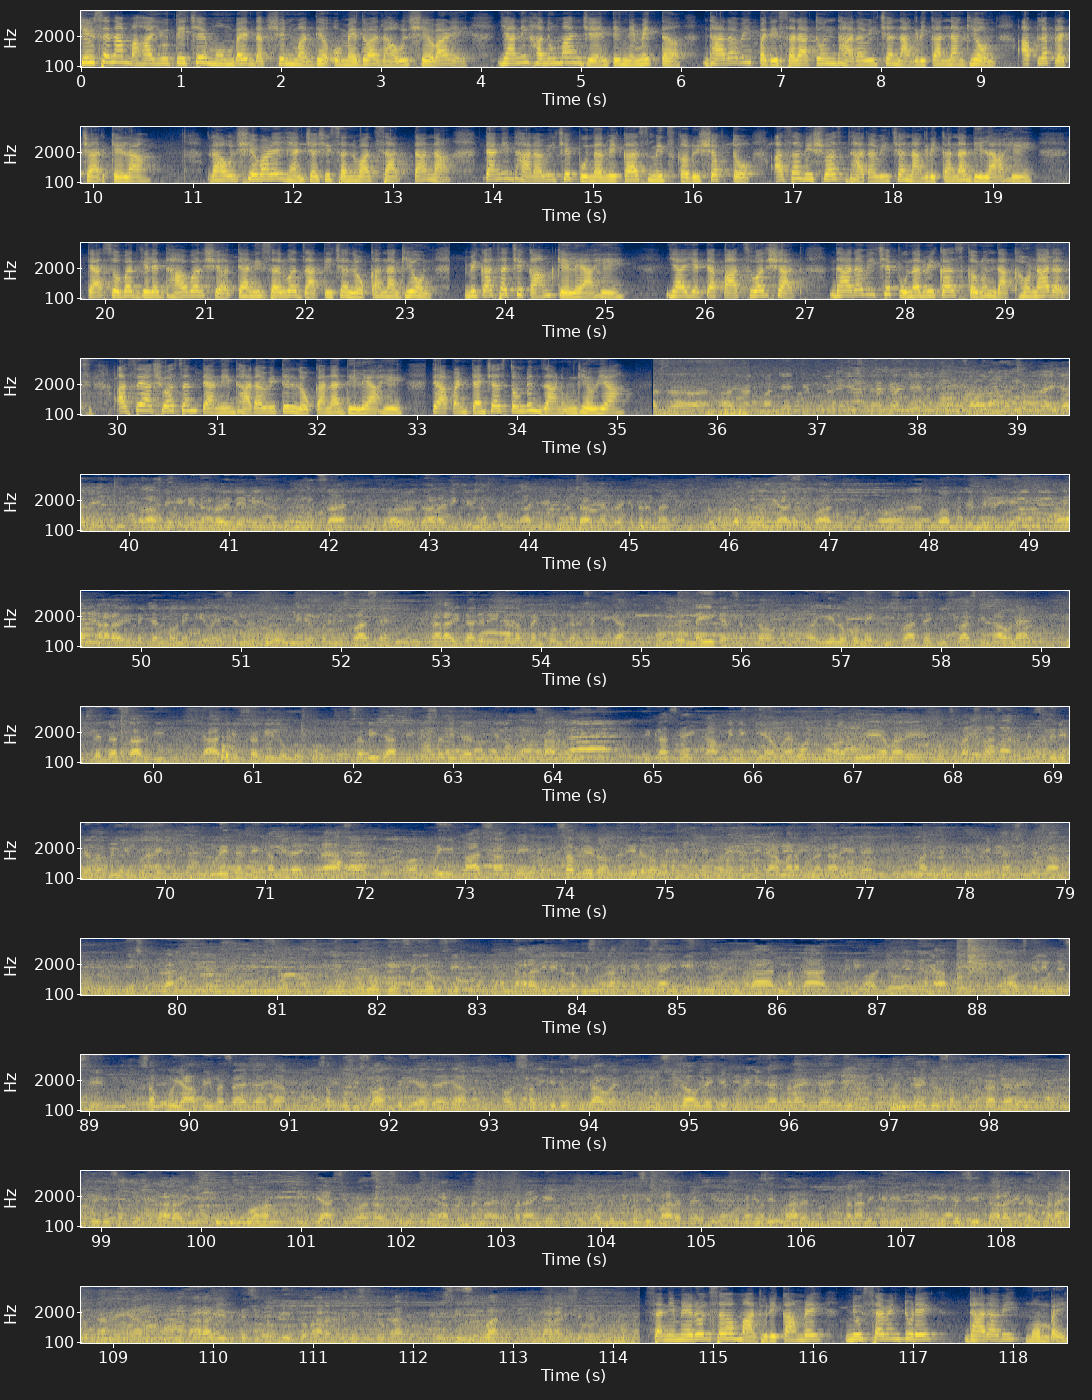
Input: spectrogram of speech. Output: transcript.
शिवसेना महायुतीचे मुंबई दक्षिण मध्य उमेदवार राहुल शेवाळे यांनी हनुमान जयंतीनिमित्त धारावी परिसरातून धारावीच्या नागरिकांना घेऊन आपला प्रचार केला. राहुल शेवाळे यांच्याशी संवाद साधताना त्यांनी धारावीचे पुनर्विकास मीच करू शकतो असा विश्वास धारावीच्या नागरिकांना दिला आहे. त्यासोबत गेले दहा वर्ष त्यांनी सर्व जातीच्या लोकांना घेऊन विकासाचे काम केले आहे. ह्या येत्या पाच वर्षात धारावीचे पुनर्विकास करून दाखवणारच असे आश्वासन त्यांनी धारावीतील लोकांना दिले आहे. ते आपण त्यांच्याच तोंडून जाणून घेऊया. आज आज हनुमान जयंती पूरे देश में हनुमान जयंती उत्साह और आनंद से मनाई जा रही है और आप देखेंगे धारावी में भी लोगों में उत्साह है और धारावी के लोगों आज एक प्रचार यात्रा के दरम्यान लोगों का बहुत ही आशीर्वाद और दुआ मुझे मिल रही है और धारावी में जन्म होने की वजह से लोगों को मेरे ऊपर विश्वास है। धारावी का अगर रिडेवलपमेंट कौन कर सकेगा तो वो मैं ही कर सकता हूँ और ये लोगों में एक विश्वास है, एक विश्वास की भावना है। पिछले दस साल भी यहाँ के सभी लोगों को, सभी जाति के, सभी धर्म के लोगों को साथ में लेके विकास का एक काम मैंने किया हुआ है और पूरे हमारे लोकसभा चुनाव क्षेत्र में सभी रिडेवलपमेंट के प्रोजेक्ट पूरे करने का मेरा एक प्रयास है और वही पाँच साल में सब रिडेवलपमेंट के प्रोजेक्ट पूरे करने का हमारा पूरा टारगेट है। माननीय मुख्यमंत्री एकनाथ शिंदे साहब हो, देश के प्रधानमंत्री नरेंद्र मोदी जी हो, ये दोनों के सहयोग से हम धारावी रिडेवलपमेंट पूरा करके दिखाएँगे। दुकान, मकान और जो यहाँ पे स्मॉल स्केल इंडस्ट्री सबको यहाँ पे बसाया जाएगा। सबको विश्वास में लिया जाएगा और सबके जो सुझाव है, वो सुझाव लेके पूरी डिज़ाइन बनाई जाएगी। उनके जो सपने का घर है, उनके जो सपने की धारा भी है, वो हम उनके आशीर्वाद और सहयोग से यहाँ पे बना, बनाएँगे। और जो विकसित भारत है, वो विकसित भारत बनाने के लिए विकसित धारा विकास बड़ा योगदान रहेगा। धारा भी विकसित होगी तो भारत विकसित होगा। तो इसकी शुरुआत हम धारावी से करेंगे। Sunny मेहरोलसह Madhuri Kamble, news seven today, Dharavi, Mumbai.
